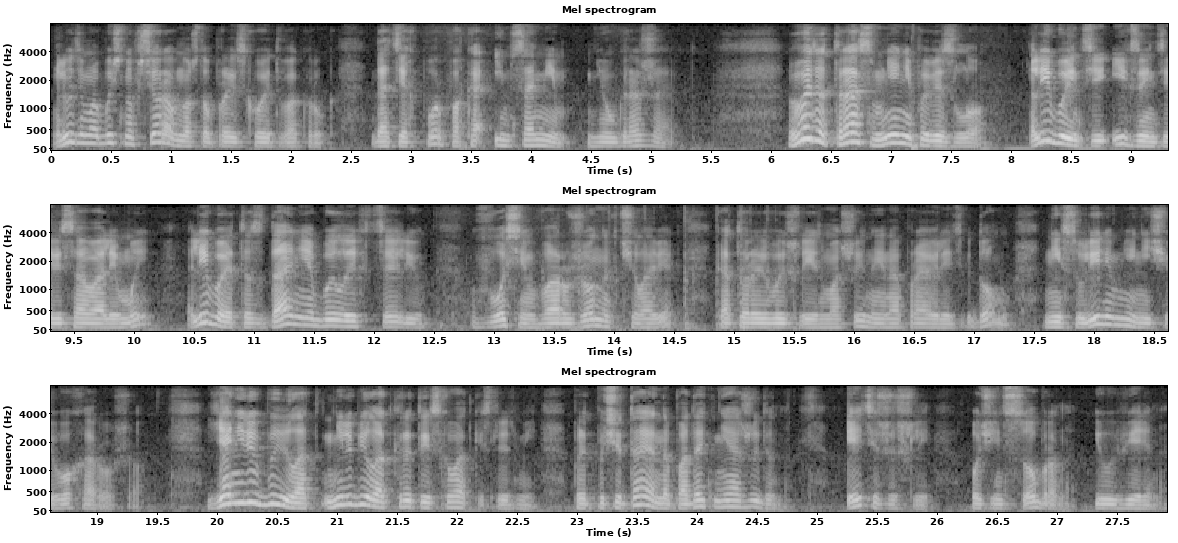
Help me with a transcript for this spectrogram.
Людям обычно все равно, что происходит вокруг, до тех пор, пока им самим не угрожают. В этот раз мне не повезло. Либо их заинтересовали мы, либо это здание было их целью. Восемь вооруженных человек, которые вышли из машины и направились к дому, не сулили мне ничего хорошего. Я не любил, не любил открытые схватки с людьми, предпочитая нападать неожиданно. Эти же шли очень собрано и уверенно.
